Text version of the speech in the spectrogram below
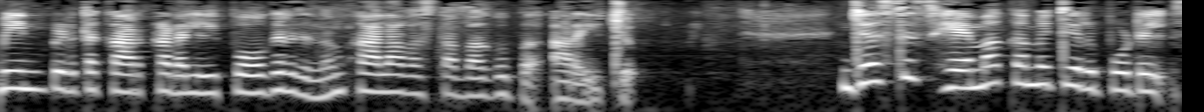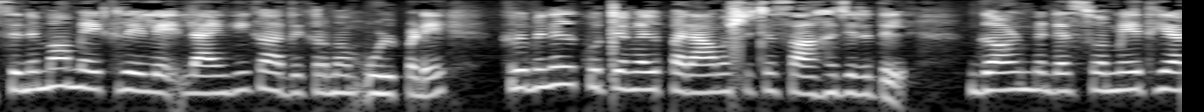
മീൻപിടുത്തക്കാർ കടലിൽ പോകരുതെന്നും കാലാവസ്ഥാ വകുപ്പ് അറിയിച്ചു. ജസ്റ്റിസ് ഹേമ കമ്മിറ്റി റിപ്പോർട്ടിൽ സിനിമാ മേഖലയിലെ ലൈംഗികാതിക്രമം ഉൾപ്പെടെ ക്രിമിനൽ കുറ്റങ്ങൾ പരാമർശിച്ച സാഹചര്യത്തിൽ ഗവൺമെന്റ് സ്വമേധയാ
